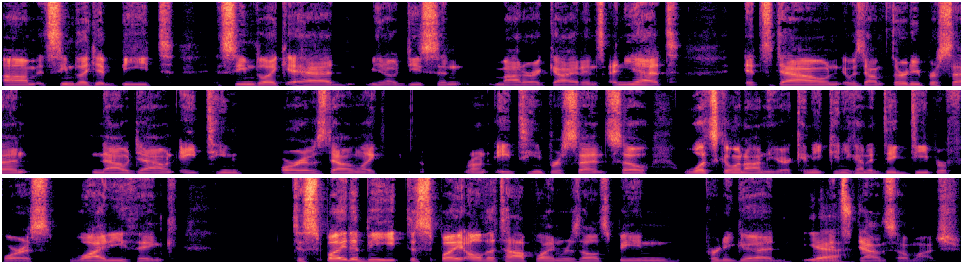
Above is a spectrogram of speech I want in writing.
Um, it seemed like it beat. It seemed like it had you know decent moderate guidance, and yet it's down. It was down thirty percent, now down eighteen, or it was down like around eighteen percent. So what's going on here? Can you can you kind of dig deeper for us? Why do you think, despite a beat, despite all the top line results being pretty good, yeah, it's down so much?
